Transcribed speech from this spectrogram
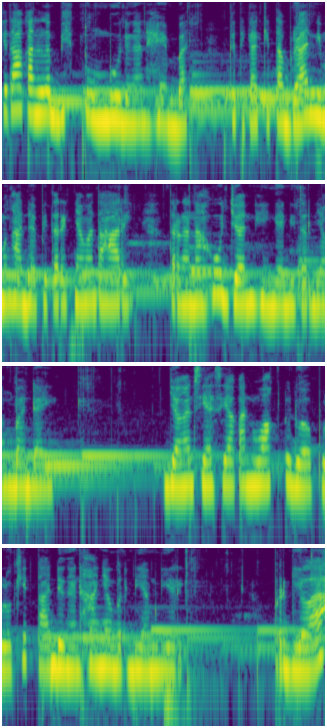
kita akan lebih tumbuh dengan hebat ketika kita berani menghadapi teriknya matahari, terkena hujan hingga diterjang badai. Jangan sia-siakan waktu 20 kita dengan hanya berdiam diri. Pergilah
